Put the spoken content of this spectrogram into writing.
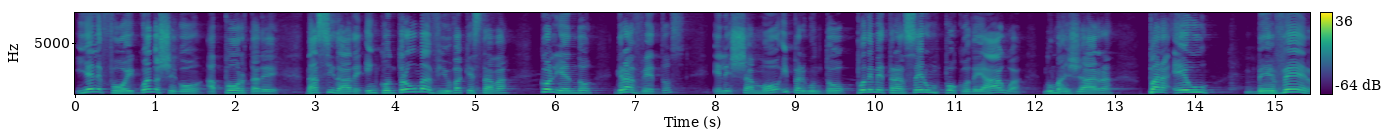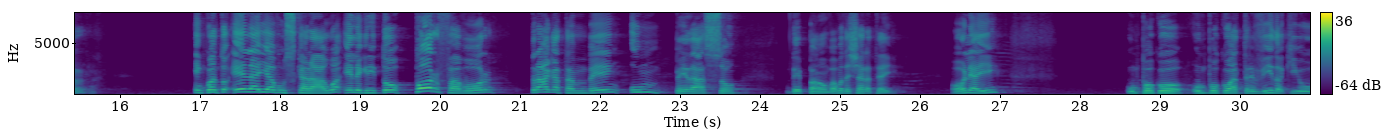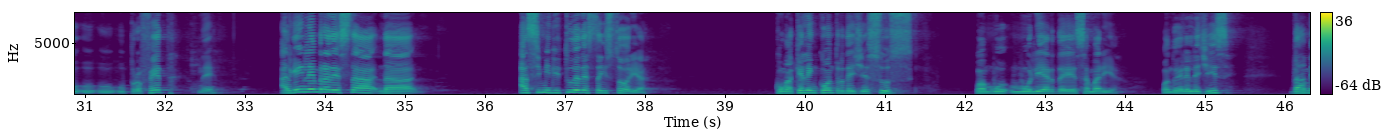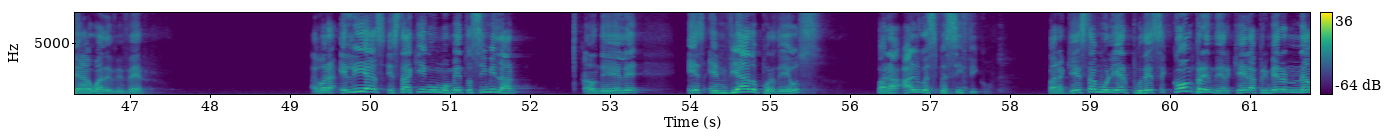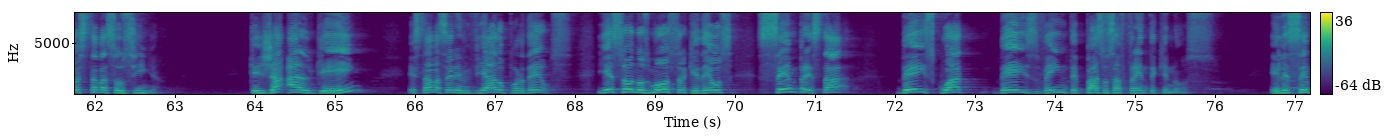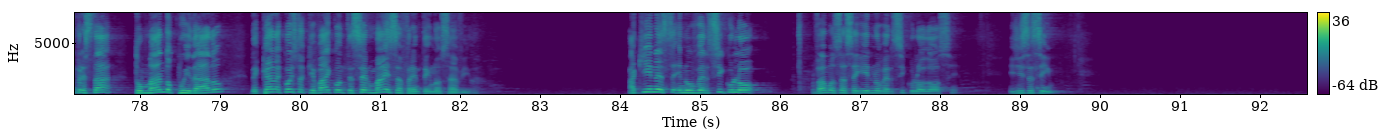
E ele foi, quando chegou à porta de, da cidade, encontrou uma viúva que estava colhendo gravetos ele chamou e perguntou: pode me trazer um pouco de água numa jarra para eu beber? Enquanto ela ia buscar água, ele gritou: por favor, traga também um pedaço de pão. Vamos deixar até aí. Olha aí, um pouco, um pouco atrevido aqui o, o, o profeta, né? Alguém lembra desta na, a similitude desta história com aquele encontro de Jesus com a mu mulher de Samaria. Quando ele lhe disse: Dá-me água de beber. Agora, Elias está aqui em um momento similar, onde ele é enviado por Deus para algo específico, para que esta mulher pudesse compreender que ela primeiro não estava sozinha, que já alguém estava a ser enviado por Deus. E isso nos mostra que Deus sempre está 10, 4, 10, 20 passos à frente que nós. Ele sempre está tomando cuidado de cada coisa que vai acontecer mais à frente em nossa vida. Aqui nesse, no versículo, vamos a seguir no versículo 12, e diz assim:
